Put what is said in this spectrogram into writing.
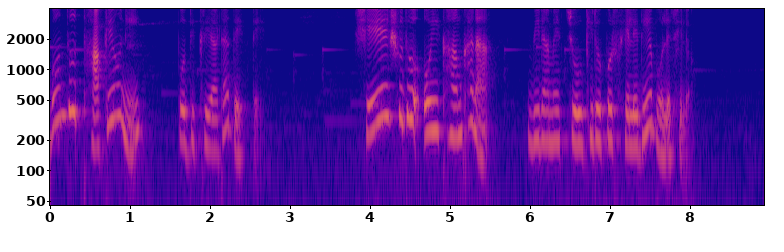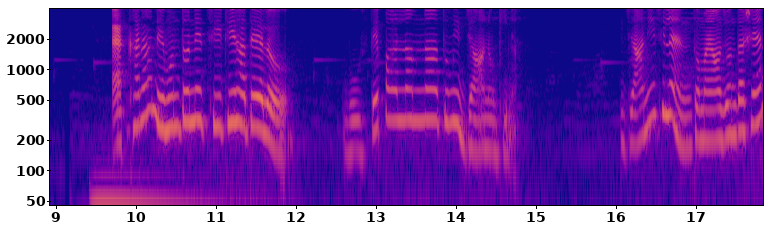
বন্ধু থাকেও নি প্রতিক্রিয়াটা দেখতে। সে শুধু ওই খামখানা বিরামের চৌকির ওপর ফেলে দিয়ে বলেছিল। একখানা নেমন্তন্নের চিঠি হাতে এলো। বুঝতে পারলাম না তুমি জানো কি না। জানিয়েছিলেন তোমায় অজন্তা সেন?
